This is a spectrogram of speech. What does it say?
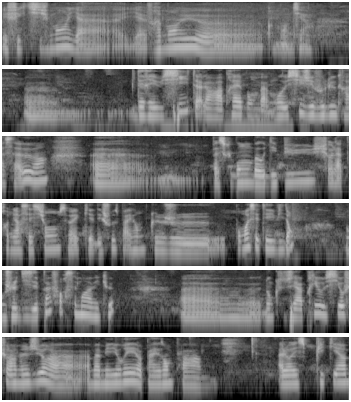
effectivement, il y a, vraiment eu, euh, comment dire, euh, des réussites. Alors après, bon, bah, moi aussi, j'évolue grâce à eux. Hein. Euh, parce que bon, bah, au début, sur la première session, c'est vrai qu'il y a des choses, par exemple, que je, pour moi, c'était évident. Donc je le disais pas forcément avec eux. donc j'ai appris aussi au fur et à mesure à m'améliorer, par exemple, à, alors expliquer un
